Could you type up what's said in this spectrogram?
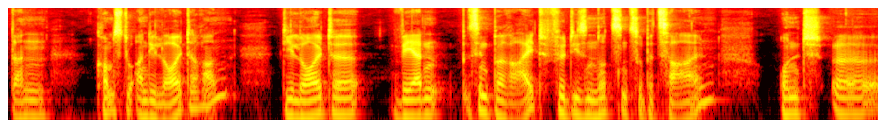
dann kommst du an die Leute ran die Leute werden, sind bereit, für diesen Nutzen zu bezahlen und äh,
